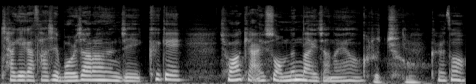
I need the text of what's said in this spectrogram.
자기가 사실 뭘 잘하는지 크게 정확히 알 수 없는 나이잖아요. 그렇죠. 그래서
